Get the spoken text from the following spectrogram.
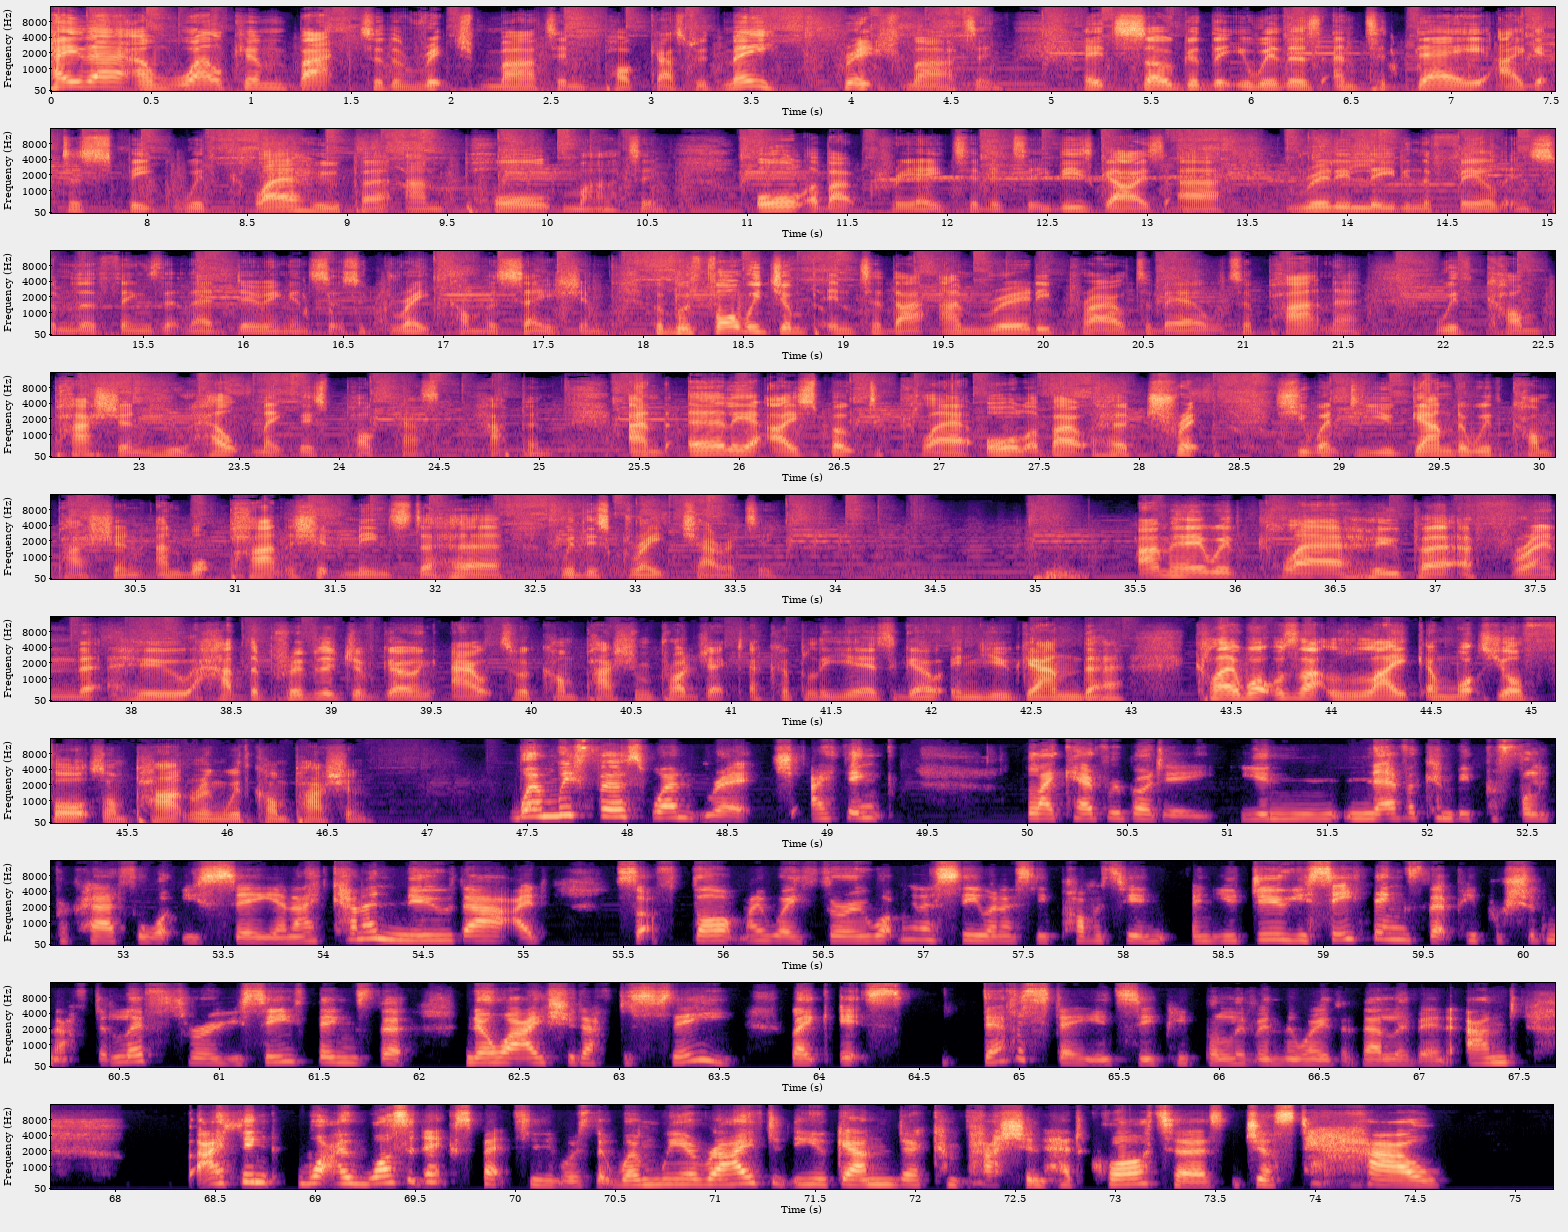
Hey there, and welcome back to the Rich Martin podcast with me, Rich Martin. It's so good that you're with us, and today I get to speak with Clare Hooper and Paul Martin all about creativity. These guys are really leading the field in some of the things that they're doing, and so it's a great conversation. But before we jump into that, I'm really proud to be able to partner with Compassion, who helped make this podcast happen. And earlier, I spoke to Clare all about her trip. She went to Uganda with Compassion and what partnership means to her with this great charity. I'm here with Clare Hooper, a friend who had the privilege of going out to a compassion project a couple of years ago in Uganda. Clare, what was that like, and what's your thoughts on partnering with compassion? When we first went, Rich, I think like everybody, you never can be fully prepared for what you see. And I kind of knew that. I'd sort of thought my way through what I'm going to see when I see poverty. And, and you do, you see things that people shouldn't have to live through. You see things that no eye should have to see. Like it's devastating to see people living the way that they're living. And I think what I wasn't expecting was that when we arrived at the Uganda Compassion headquarters, just how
